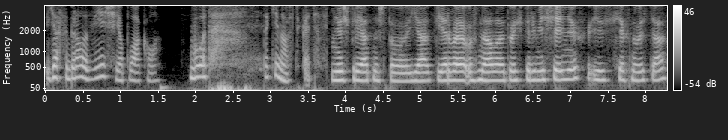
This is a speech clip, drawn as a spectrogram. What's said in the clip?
я собирала вещи, я плакала. Вот. Такие новости, Катя. Мне очень приятно, что я первая узнала о твоих перемещениях и всех новостях.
